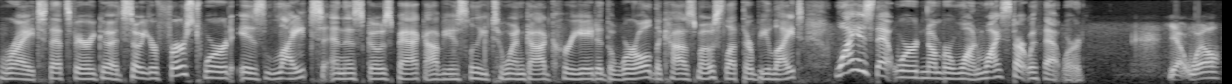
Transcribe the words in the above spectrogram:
Right, that's very good. So, your first word is light, and this goes back obviously to when God created the world, the cosmos, let there be light. Why is that word number one? Why start with that word? Yeah, well,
